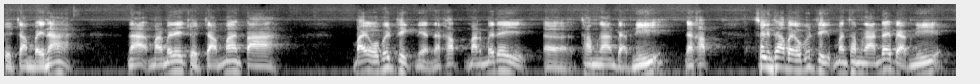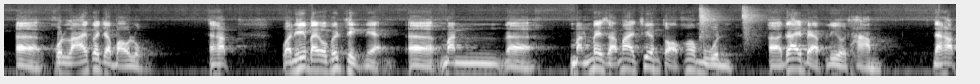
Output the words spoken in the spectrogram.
จดจำใบหน้านะมันไม่ได้จดจำม่านตา ไบโอเมตริกเนี่ยนะครับมันไม่ได้เอ่อทำงานแบบนี้นะครับ ซึ่งถ้าไบโอเมตริกมันทำงานได้แบบนี้คนร้ายก็จะเบาลงนะครับ วันนี้ไบโอเมตริกเนี่ยมันมันไม่สามารถเชื่อมต่อข้อมูลได้แบบเรียลไทม์นะครับ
